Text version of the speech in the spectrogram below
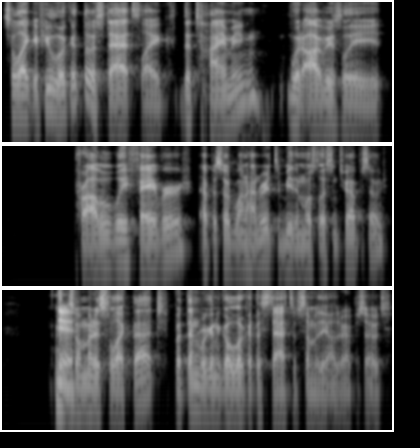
So, like, if you look at those stats, like the timing would obviously probably favor episode 100 to be the most listened to episode. Yeah. So I'm going to select that. But then we're going to go look at the stats of some of the other episodes.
